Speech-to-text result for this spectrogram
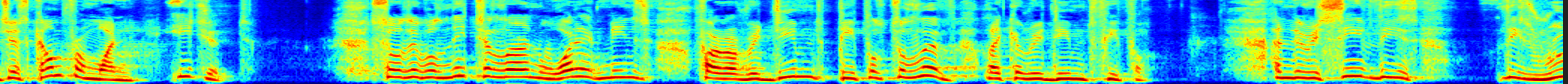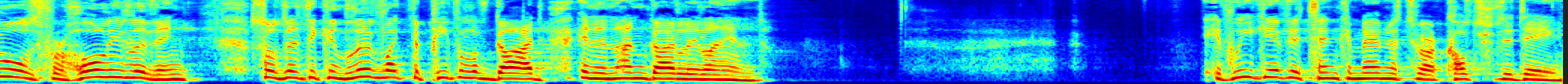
just come from one, Egypt. So they will need to learn what it means for a redeemed people to live like a redeemed people. And they receive these these rules for holy living so that they can live like the people of God in an ungodly land. If we give the Ten Commandments to our culture today,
